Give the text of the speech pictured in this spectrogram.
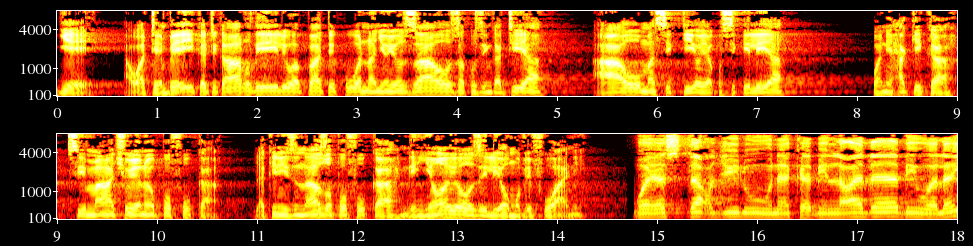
je hawatembei katika ardhi ili wapate kuwa na nyoyo zao za kuzingatia au masikio ya kusikilia kwani hakika si macho yanayopofuka lakini zinazopofuka ni nyoyo ziliomo vifuani ويستعجلونك بالعذاب ولن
